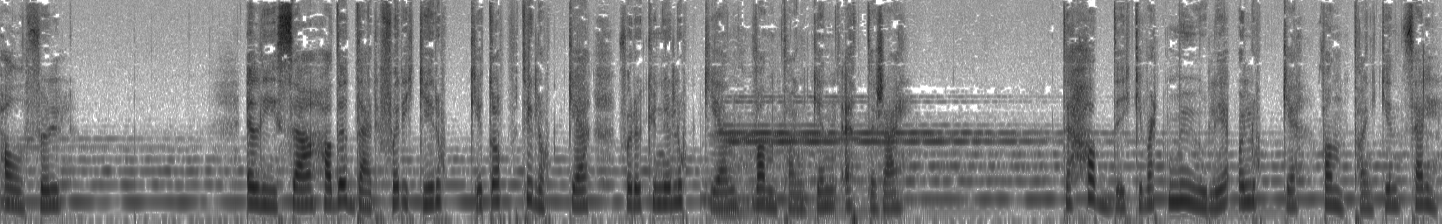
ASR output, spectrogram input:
halvfull. Elisa hadde derfor ikke rukket opp til lokket for å kunne lukke igjen vanntanken etter seg. Det hadde ikke vært mulig å lukke vanntanken selv.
